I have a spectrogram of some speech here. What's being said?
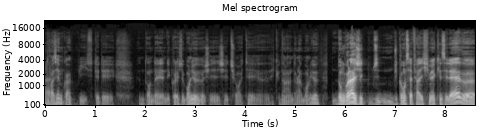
ah. troisième, quoi. Puis c'était des, dans des, collèges de banlieue. J'ai toujours été euh, vécu dans, la banlieue. Donc voilà, j'ai commencé à faire des films avec les élèves. Euh,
